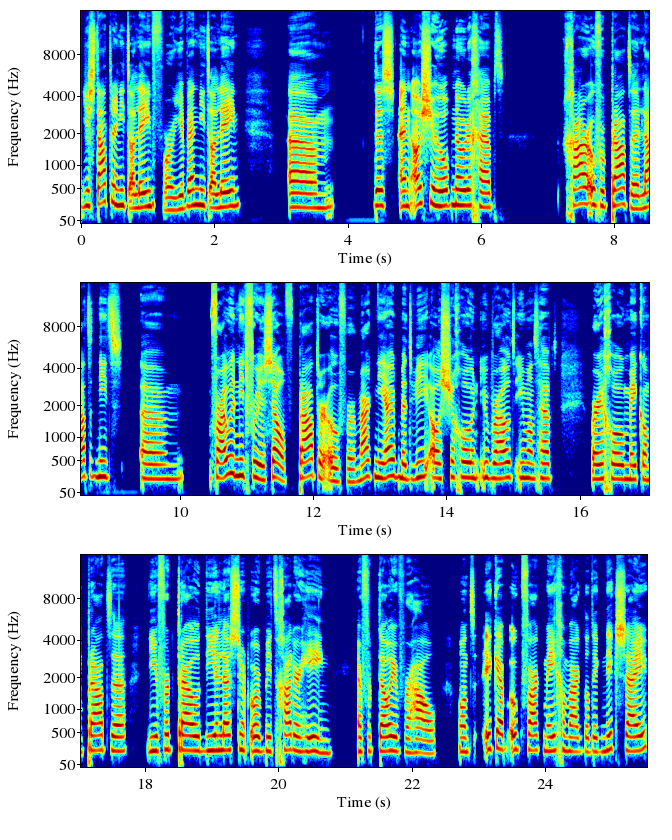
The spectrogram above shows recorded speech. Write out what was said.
je staat er niet alleen voor. Je bent niet alleen. Um, dus, en als je hulp nodig hebt, ga erover praten. Laat het niet, um, verhoud het niet voor jezelf. Praat erover. Maakt niet uit met wie. Als je gewoon überhaupt iemand hebt waar je gewoon mee kan praten, die je vertrouwt, die een luisterend oor biedt, ga erheen en vertel je verhaal. Want ik heb ook vaak meegemaakt dat ik niks zei.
